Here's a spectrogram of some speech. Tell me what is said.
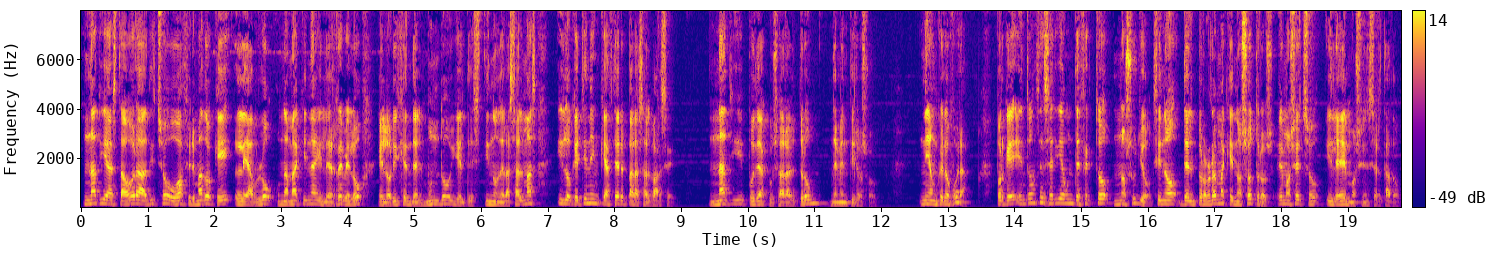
Nadie hasta ahora ha dicho o afirmado que le habló una máquina y le reveló el origen del mundo y el destino de las almas y lo que tienen que hacer para salvarse. Nadie puede acusar al Tron de mentiroso ni aunque lo fuera, porque entonces sería un defecto no suyo, sino del programa que nosotros hemos hecho y le hemos insertado.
